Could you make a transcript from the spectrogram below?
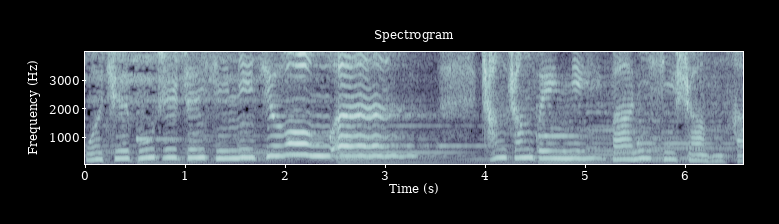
我却不知珍惜你救恩，常常被你把你心伤害，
